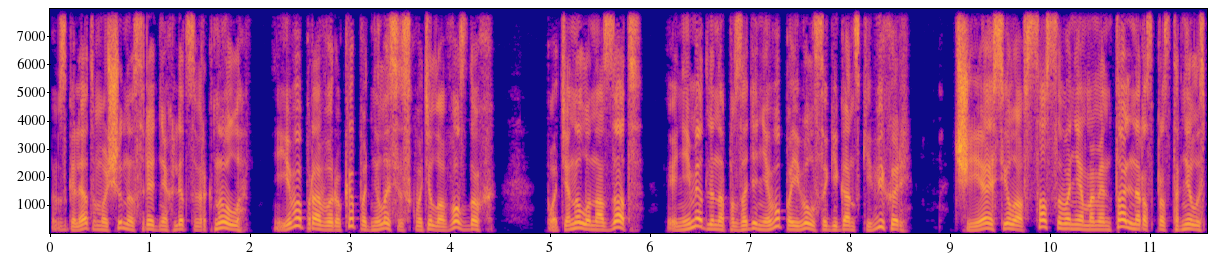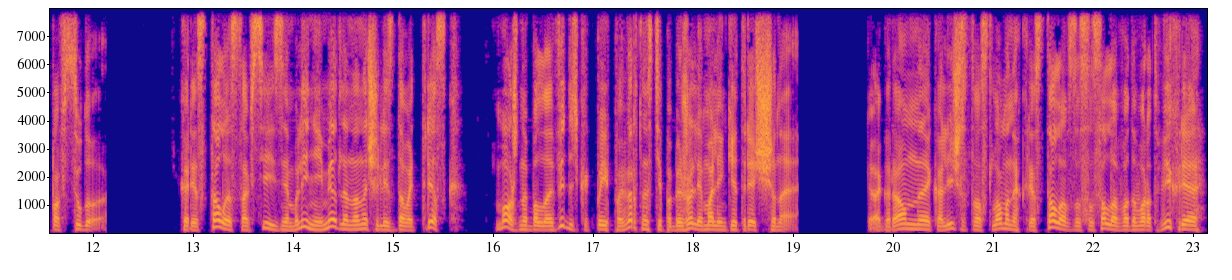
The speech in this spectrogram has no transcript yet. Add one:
Взгляд мужчины средних лет сверкнул, его правая рука поднялась и схватила воздух, потянула назад, и немедленно позади него появился гигантский вихрь, чья сила всасывания моментально распространилась повсюду. Кристаллы со всей земли немедленно начали издавать треск. Можно было видеть, как по их поверхности побежали маленькие трещины. Огромное количество сломанных кристаллов засосало водоворот вихря.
